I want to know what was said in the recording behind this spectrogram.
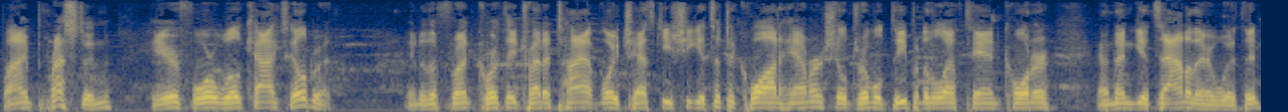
by Preston here for Wilcox Hildreth. Into the front court, they try to tie up Wojcicki. She gets it to Quadhammer. She'll dribble deep into the left hand corner and then gets out of there with it.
